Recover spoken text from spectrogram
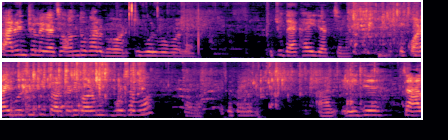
কারেন্ট চলে গেছে, অন্ধকার ঘর। কি বলব বলো? কিছু দেখাই যাচ্ছে না। তো কড়াই বসিয়েছি, তরকারি গরম বসাবো। আর এই যে চাল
